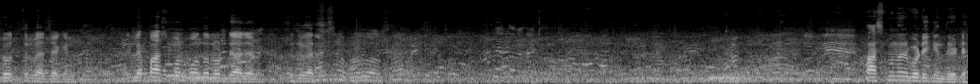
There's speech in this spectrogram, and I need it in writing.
সত্তর বেচা কিন্তু এগুলো পাঁচ মন পর্যন্ত লোড দেওয়া যাবে, সুযোগ আছে। পাঁচ মনের বডি কিন্তু এটা।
